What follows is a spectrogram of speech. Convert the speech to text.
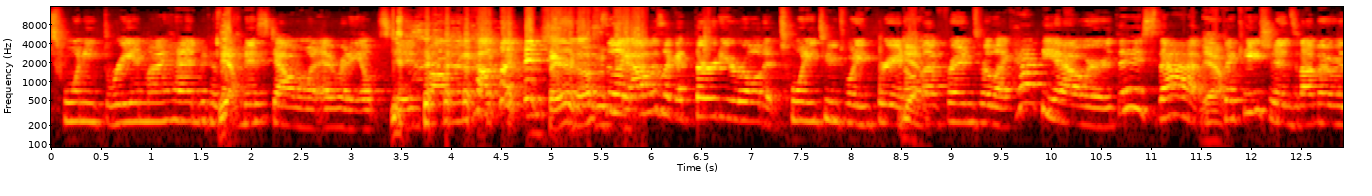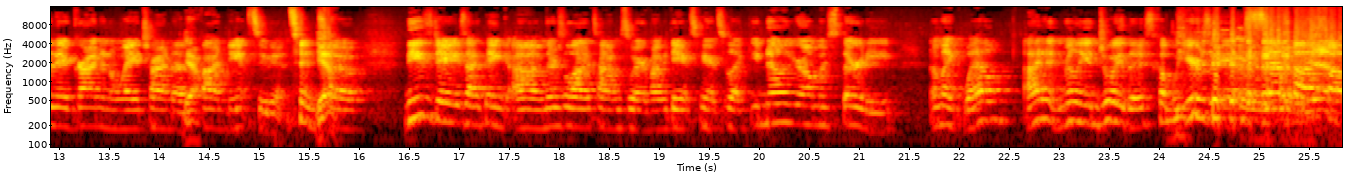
23 in my head because Yeah. I missed out on what everybody else did following college. fair enough. So like I was like a 30 year old at 22, 23, and Yeah. all my friends were like happy hour, this, that, Yeah. vacations, and I'm over there grinding away trying to find dance students. And so these days, I think um, there's a lot of times where my dance parents are like, you know, you're almost 30. I'm like, well, I didn't really enjoy this a couple years ago. So, Yeah.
